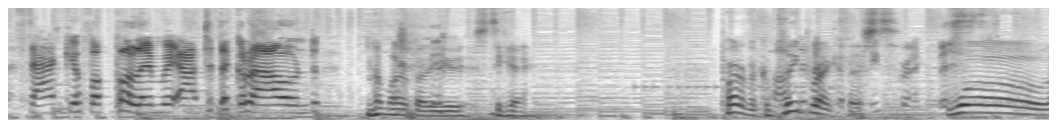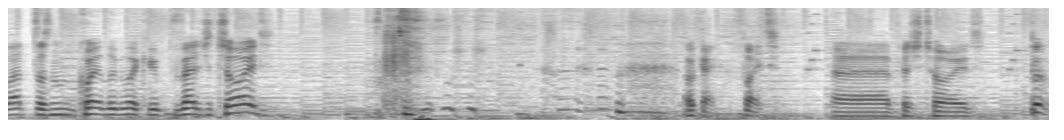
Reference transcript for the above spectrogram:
Thank you for pulling me out of the ground. No more about you, STA. Part of a complete of a breakfast. complete breakfast. Whoa, that doesn't quite look like a Vegetoid. okay, fight. Uh, Vegetoid. Boom!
